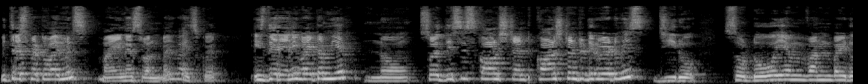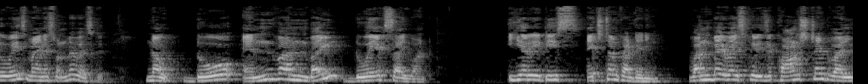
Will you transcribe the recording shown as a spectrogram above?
With respect to y means minus 1 by y square. Is there any y term here? No. So this is constant. Constant derivative is 0. So dou m1 by dou y is minus 1 by y square. Now dou n1 by dou x I want. Here it is x term containing 1 by y square is a constant while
